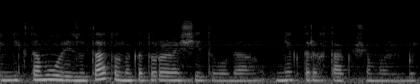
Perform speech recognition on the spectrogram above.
не к тому результату, на который рассчитывал, да. У некоторых так еще может быть.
